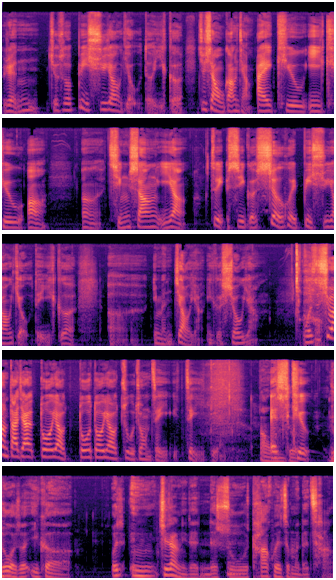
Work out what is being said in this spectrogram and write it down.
人就说必须要有的一个，就像我刚刚讲 IQ、EQ 啊，嗯、呃，情商一样，这也是一个社会必须要有的一个呃一门教养，一个修养。我是希望大家多要多多要注重这一这一点。SQ，如果说一个我嗯，就像你的你的书，嗯、它会这么的畅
